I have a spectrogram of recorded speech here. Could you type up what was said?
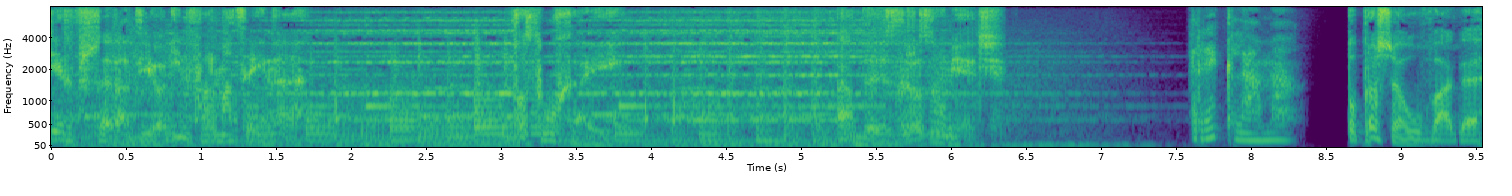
Pierwsze radio informacyjne. Posłuchaj, aby zrozumieć. Reklama. Poproszę o uwagę.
